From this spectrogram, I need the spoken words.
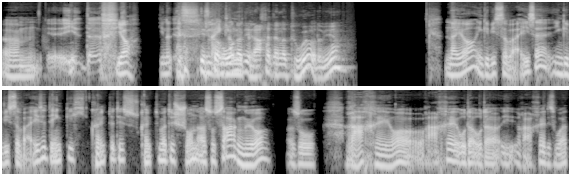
ähm, äh, ja. Die, ist, ist Corona die Rache der Natur oder wie? Naja, in gewisser Weise, in gewisser Weise denke ich, könnte das, könnte man das schon also sagen, ja. Also Rache, ja, Rache oder oder Rache, das Wort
